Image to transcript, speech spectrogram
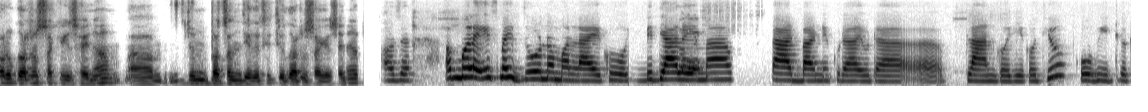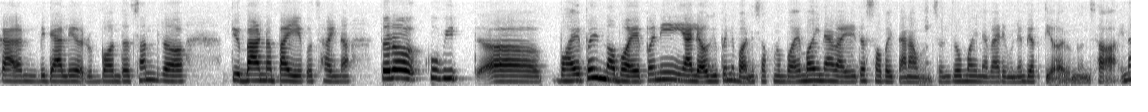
अरू गर्न सकेको छैन। जुन वचन दिएको थियो त्यो गर्न सकेको छैन। हजुर। अब मलाई यसमै जोड्न मन लागेको विद्यालयमा प्याड बाँड्ने कुरा एउटा प्लान गरिएको थियो। कोभिडको कारण विद्यालयहरू बन्द छन् र त्यो बाँड्न पाइएको छैन। तर कोभिड भए पनि नभए पनि यहाँले अघि पनि भनिसक्नुभयो महिनावारी त सबैजना हुन्छन्। जो महिनावारी हुने व्यक्तिहरू हुनुहुन्छ होइन?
